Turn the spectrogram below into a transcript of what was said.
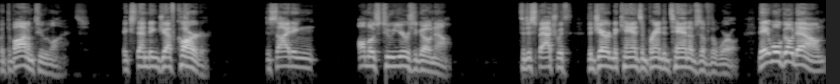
But the bottom two lines, extending Jeff Carter, deciding almost two years ago now to dispatch with the Jared McCanns and Brandon Tanevs of the world. They will go down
